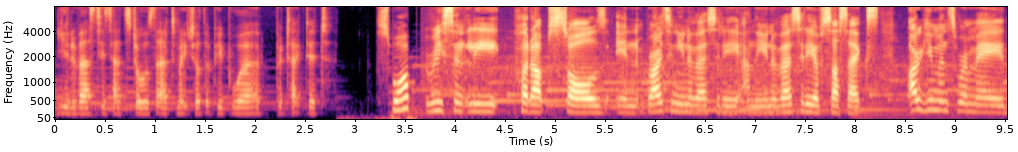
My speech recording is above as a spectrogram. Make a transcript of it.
universities had stores there to make sure that people were protected. Swap recently put up stalls in Brighton University and the University of Sussex. Arguments were made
